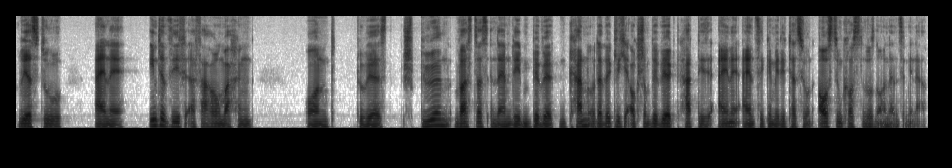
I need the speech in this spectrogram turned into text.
wirst du eine intensive Erfahrung machen und Du wirst spüren, was das in deinem Leben bewirken kann oder wirklich auch schon bewirkt hat, diese eine einzige Meditation aus dem kostenlosen Online-Seminar.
